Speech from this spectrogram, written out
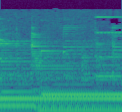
Música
